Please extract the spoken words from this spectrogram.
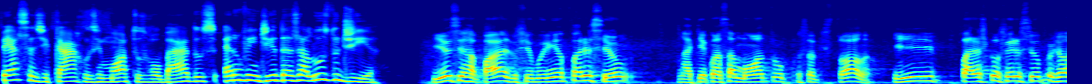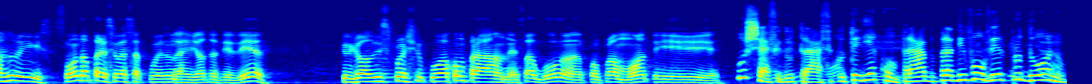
peças de carros e motos roubados eram vendidas à luz do dia. E esse rapaz, o figurinha, apareceu aqui com essa moto, com essa pistola, e parece que ofereceu para o Jorge Luiz. Quando apareceu essa coisa na RJTV, que o Jorge Luiz se prontificou a comprar, né? Pagou, comprou a moto e... O chefe do tráfico teria comprado para devolver para o dono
